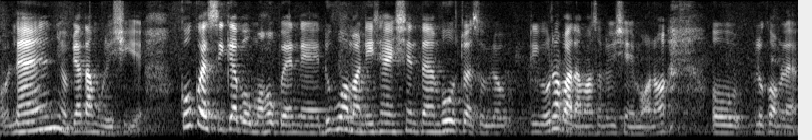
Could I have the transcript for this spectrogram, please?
ဟိုလမ်းညွန်ပြသမှုတွေရှိတယ်ကိုယ်ကွယ်စီးကပ်ပုံမဟုတ်ဘဲနဲ့လူဘဝမှာနေထိုင်ရှင်သန်ဖို့အတွက်ဆိုပြီးတော့ဒီဗုဒ္ဓဘာသာမှာဆိုလို့ရှိရင်ပေါ့နော်ဟိုဘယ်လိုခေါ်မလဲဟ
